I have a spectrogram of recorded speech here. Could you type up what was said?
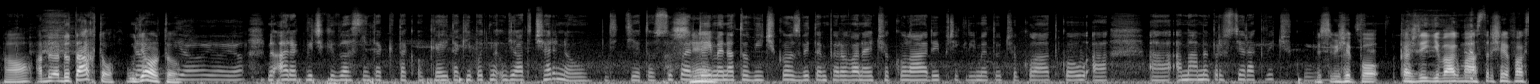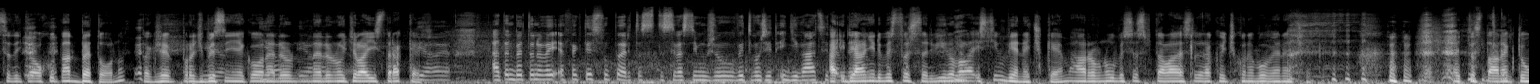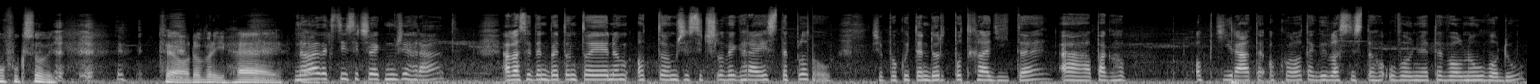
No a dotáh to, udělal no, to. Jo, jo, jo. No a rakvičky vlastně, tak, tak OK, tak ji pojďme udělat černou. Je to super, vlastně. dejme na to víčko z vytemperované čokolády, přikrýme to čokoládkou a, a, a máme prostě rakvičku. Myslím, že po každý divák Masterchefa chce teďka ochutnat beton, takže proč by jo, si někoho jo, jo, nedonutila jíst rakev? Jo, jo. A ten betonový efekt je super, to, to si vlastně můžou vytvořit i diváci. A ideálně, kdybys to servírovala hmm. i s tím věnečkem a rovnou by se ptala, jestli rakvičku nebo věneček. Ať to stáne k tomu Fuxovi. Jo, dobrý, hej. No, tak s tím si člověk může hrát. A vlastně ten beton to je jenom o tom, že si člověk hraje s teplotou. Že pokud ten dort podchladíte a pak ho obtíráte okolo, tak vy vlastně z toho uvolňujete volnou vodu,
